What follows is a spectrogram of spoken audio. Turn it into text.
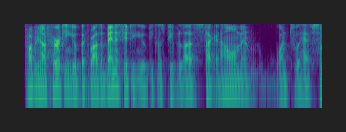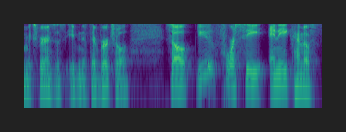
probably not hurting you, but rather benefiting you because people are stuck at home and want to have some experiences, even if they're virtual. So do you foresee any kind of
